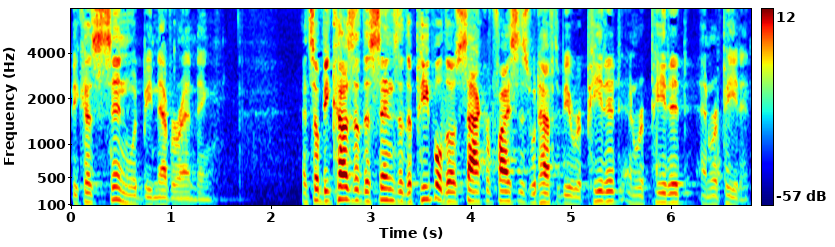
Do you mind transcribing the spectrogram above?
because sin would be never ending. And so, because of the sins of the people, those sacrifices would have to be repeated and repeated and repeated.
